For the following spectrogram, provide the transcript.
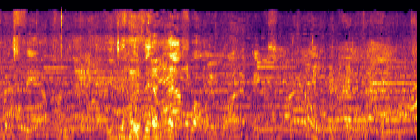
put his feet up there. He does it. That's what we want. A big smile.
